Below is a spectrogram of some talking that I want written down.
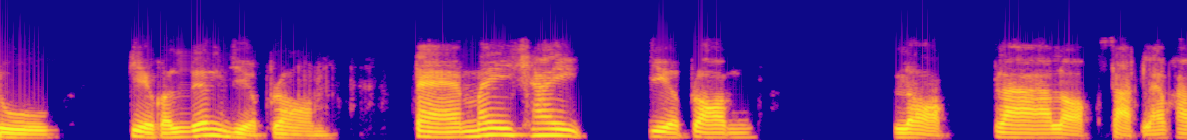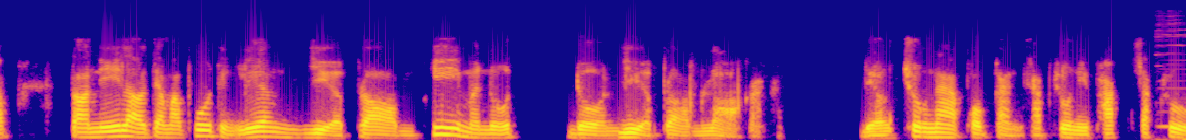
ดูเกี่ยวกับเรื่องเหยื่อปลอม แต่ไม่ใช่เหยื่อปลอม หลอกปลาหลอกสัตว์แล้วครับ ตอนนี้เราจะมาพูดถึงเรื่องเหยื่อปลอมที่มนุษย์โดนเหยื่อปลอมหลอกครับ เดี๋ยวช่วงหน้าพบกันครับ ช่วงนี้พักสักครู่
